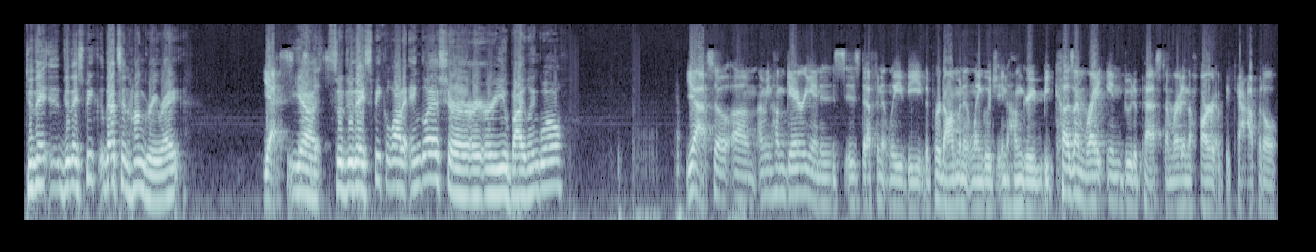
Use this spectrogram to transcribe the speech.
do they do they speak? That's in Hungary, right? Yes. yes, Yeah. is. So, do they speak a lot of English, or, or, or are you bilingual? Yeah. So um, I mean, Hungarian is is definitely the the predominant language in Hungary because I'm right in Budapest. I'm right in the heart of the capital.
